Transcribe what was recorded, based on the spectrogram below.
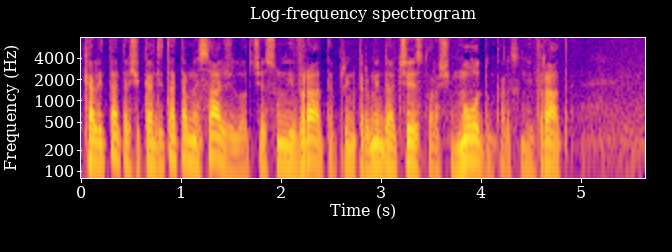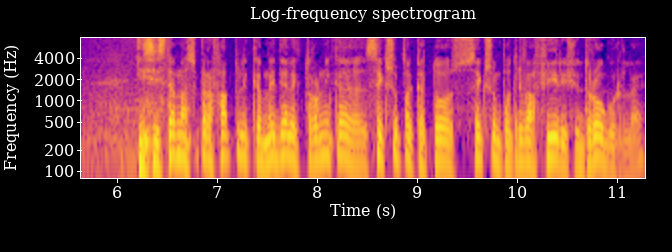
calitatea și cantitatea mesajelor ce sunt livrate prin intermediul acestora și modul în care sunt livrate. Insistăm asupra faptului că media electronică, sexul păcătos, sexul împotriva firii și drogurile,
